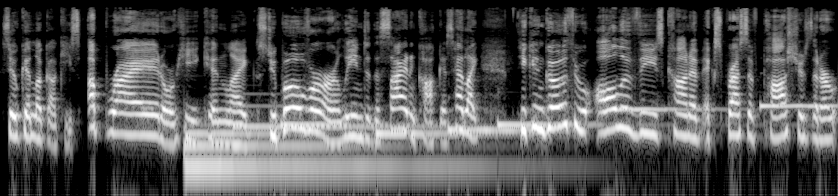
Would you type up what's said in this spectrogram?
So he can look like he's upright or he can like stoop over or lean to the side and cock his head. Like he can go through all of these kind of expressive postures that are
